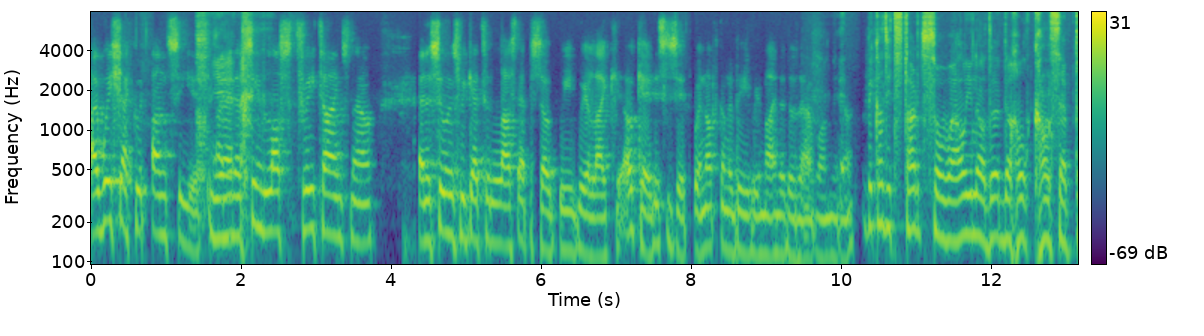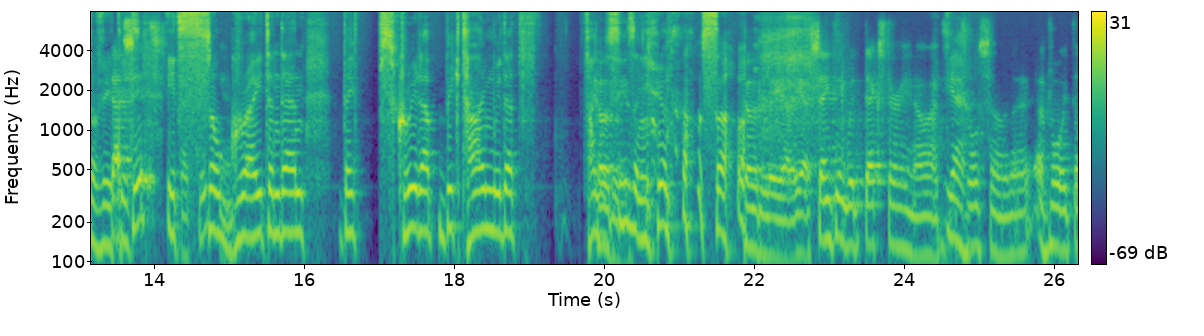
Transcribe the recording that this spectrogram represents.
i wish i could unsee it i mean i've seen lost three times now and as soon as we get to the last episode we we're like okay this is it we're not going to be reminded of that one you know because it starts so well. You know, the the whole concept of it. That's it's, it. It's That's it, so yeah. great, and then they screw it up big time with that final Totally. season. You know, so totally yeah, yeah same thing with dexter you know it's, Yeah. it's also uh, avoid the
